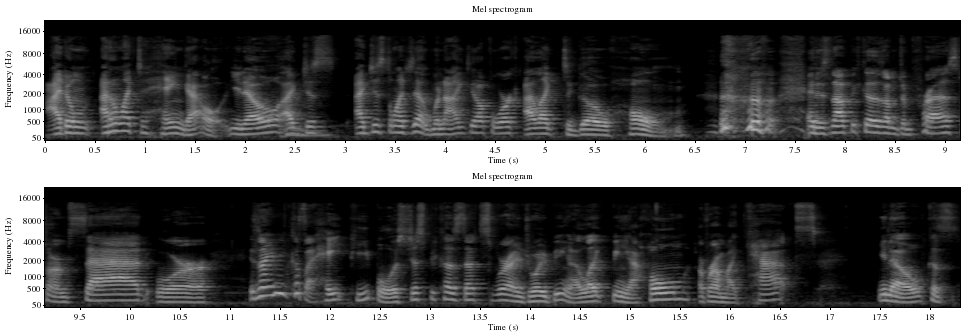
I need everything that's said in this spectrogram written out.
I don't. I don't like to hang out. You know, I mm-hmm. just. I just don't like to do that. When I get off of work, I like to go home. and it's not because I'm depressed or I'm sad or it's not even because I hate people. It's just because that's where I enjoy being. I like being at home around my cats, you know, because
